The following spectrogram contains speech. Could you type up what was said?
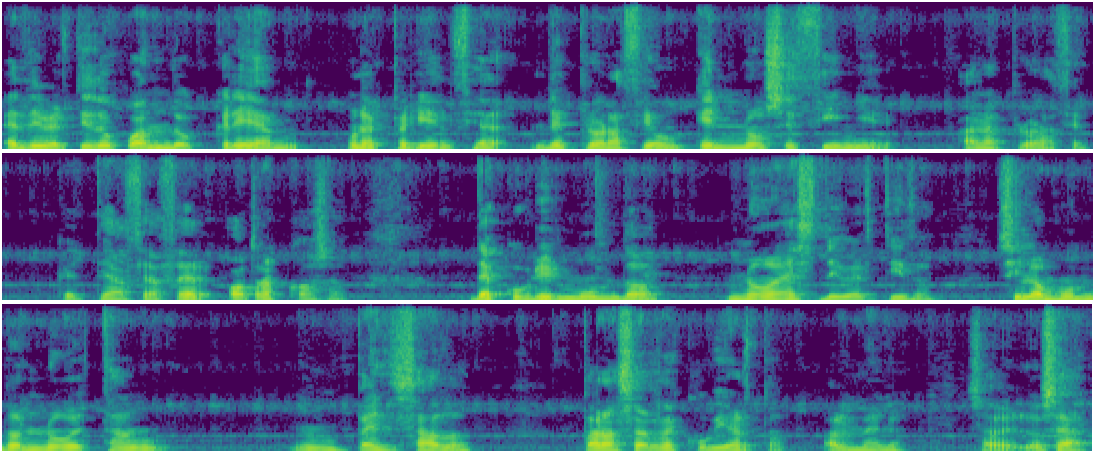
Es divertido cuando crean una experiencia de exploración que no se ciñe a la exploración, que te hace hacer otras cosas. Descubrir mundos no es divertido si los mundos no están mm, pensados para ser descubiertos, al menos. ¿sabes? O sea,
